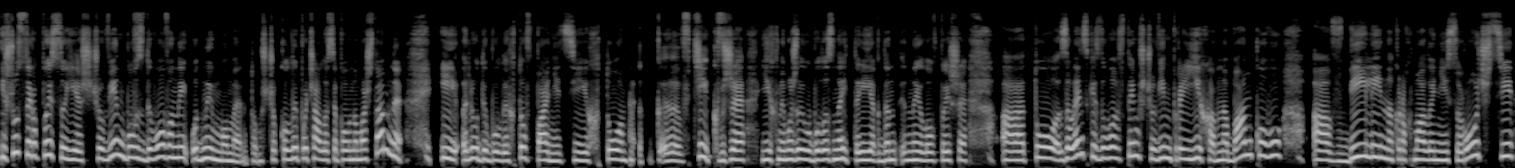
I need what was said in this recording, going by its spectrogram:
І Шустер описує, що він був здивований одним моментом: що коли почалося повномасштабне, і люди були хто в паніці, хто е, втік, вже їх неможливо було знайти, як Данилов пише. То Зеленський здивувався тим, що він приїхав на банкову а в білій на крохмаленій сорочці,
